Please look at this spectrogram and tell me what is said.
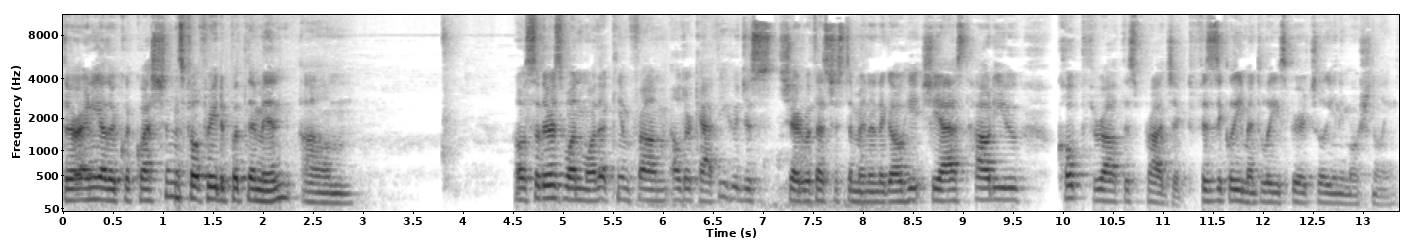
there are any other quick questions, feel free to put them in. Um, oh, so there's one more that came from Elder Kathy, who just shared with us just a minute ago. He, she asked, how do you cope throughout this project, physically, mentally, spiritually, and emotionally?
